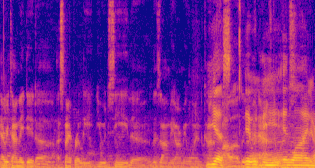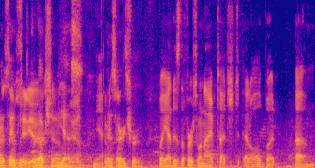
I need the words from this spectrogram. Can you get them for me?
every time they did uh, a sniper elite, you would see the the zombie army one kind of Yes, follow a it would be in afterwards. They line with the the, with the studio, production. so, yes, yeah. that is very true. But yeah, this is the first one I've touched at all. But um,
